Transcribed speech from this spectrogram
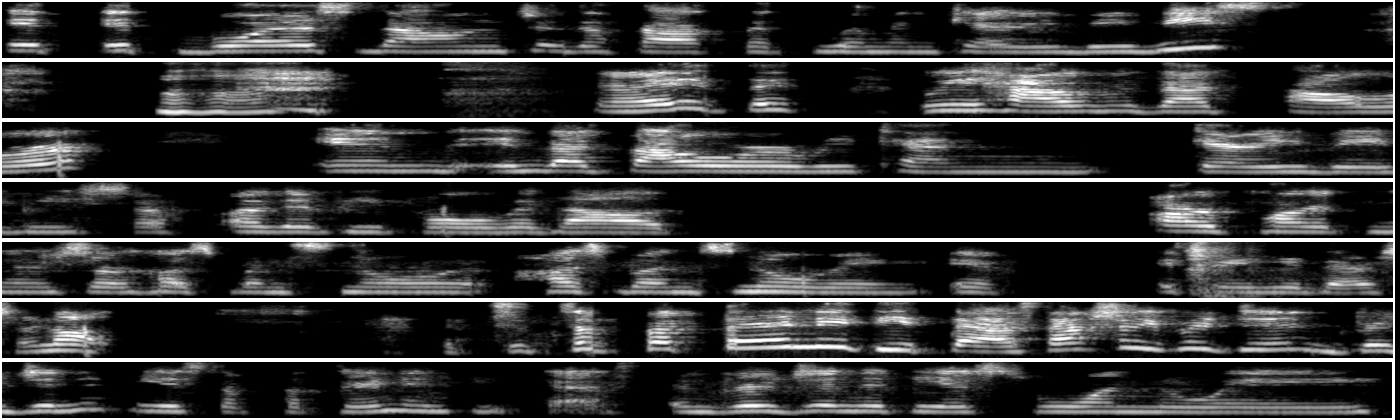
it it boils down to the fact that women carry babies. Uh-huh. right? We have that power. And in that power we can carry babies of other people without our partners or husbands know husbands knowing if it's really theirs or not it's, it's a paternity test actually virgin, virginity is a paternity test and virginity is one way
